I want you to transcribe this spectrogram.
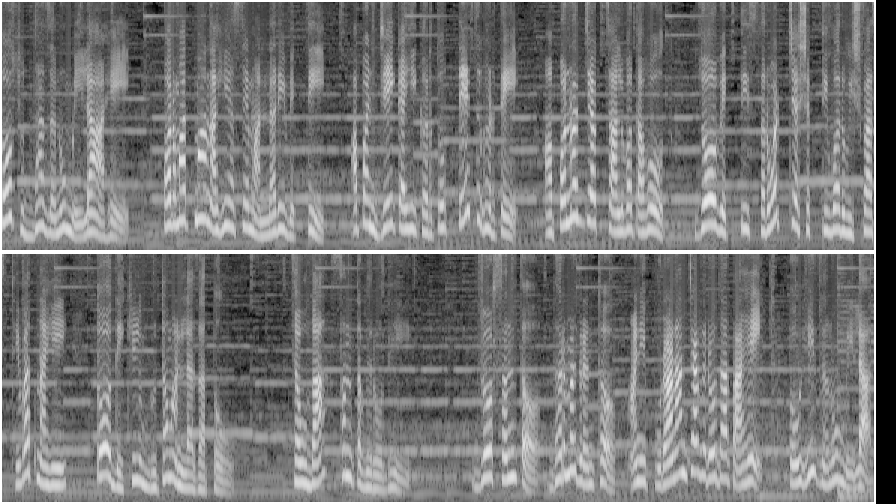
तो सुद्धा जणू मेला आहे. परमात्मा नाही असे मानणारी व्यक्ती आपण जे काही करतो तेच घडते. आपणच जग चालवत आहोत. जो व्यक्ती सर्वोच्च शक्तीवर विश्वास ठेवत नाही तो देखील मृत मानला जातो. चौदा संत विरोधी. जो संत धर्मग्रंथ आणि पुराणांच्या विरोधात आहे तोही जणू मेलाच.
